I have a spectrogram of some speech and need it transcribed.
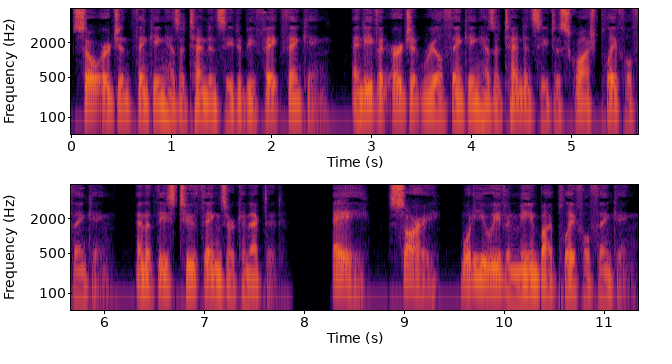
So urgent thinking has a tendency to be fake thinking, and even urgent real thinking has a tendency to squash playful thinking, and that these two things are connected. A. Sorry, what do you even mean by playful thinking?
